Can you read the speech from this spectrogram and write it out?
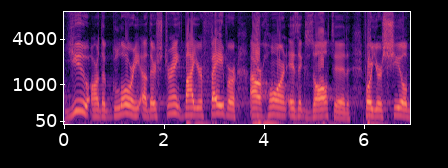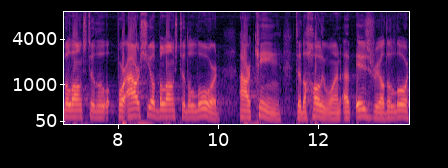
you are the glory of their strength. By your favor, our horn is exalted. For your shield belongs to the for our shield belongs to the Lord our King, to the Holy One of Israel. The Lord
